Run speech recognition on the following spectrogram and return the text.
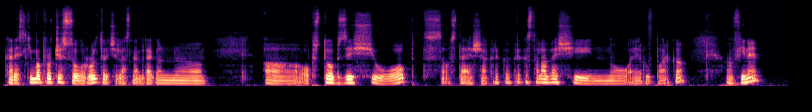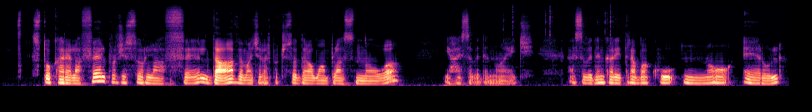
care schimbă procesorul, trece la Snapdragon uh, uh, 888 sau stai așa, cred că, cred că ăsta l-avea și 9R-ul parcă. În fine, stocare la fel, procesor la fel, da, avem același procesor de la OnePlus 9. Ia hai să vedem noi aici. Hai să vedem care e treaba cu 9R-ul.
